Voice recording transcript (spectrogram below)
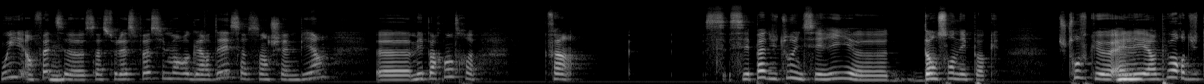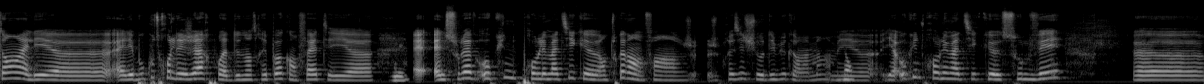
Oui, en fait, Mm. euh, ça se laisse facilement regarder, ça s'enchaîne bien. Euh, mais par contre, enfin, c'est pas du tout une série euh, dans son époque. Je trouve qu'elle Mm. est un peu hors du temps, elle est, elle est beaucoup trop légère pour être de notre époque en fait, et Oui. elle, elle soulève aucune problématique, en tout cas, enfin, je, je précise, je suis au début quand même, hein, mais il n'y a aucune problématique soulevée. Euh,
